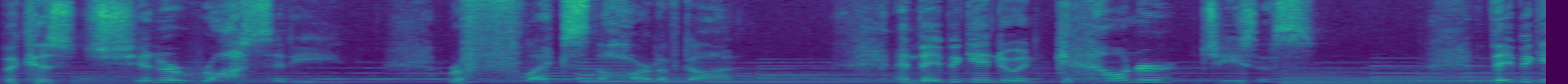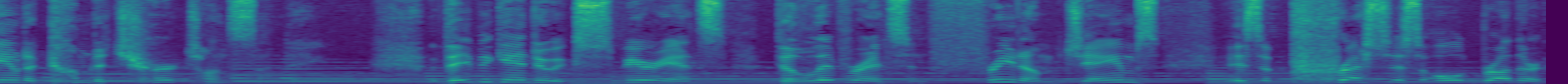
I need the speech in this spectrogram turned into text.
because generosity reflects the heart of God and they began to encounter Jesus they began to come to church on Sunday. They began to experience deliverance and freedom. James is a precious old brother,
